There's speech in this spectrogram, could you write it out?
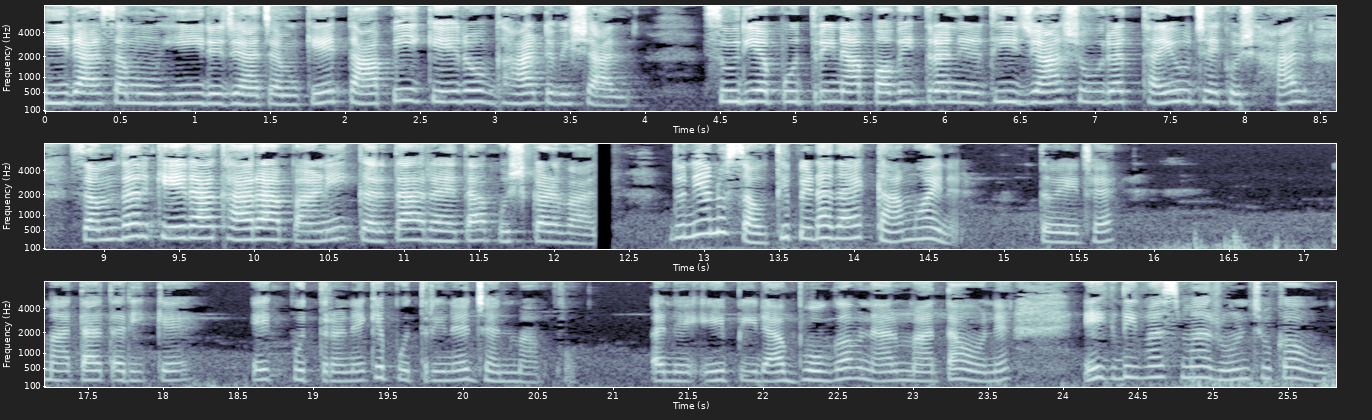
હીરા સમૂહ હીર જ્યાં ચમકે, તાપી કેરો ઘાટ વિશાલ. સૂર્યપુત્રીના પવિત્ર નિર્થી જ્યાં સુરત થયું છે ખુશહાલ. સમદર કેરા ખારા પાણી કરતા રહેતા પુષ્કળવાલ. દુનિયાનું સૌથી પીડાદાયક કામ હોય ને તો એ છે, માતા તરીકે એક પુત્રને કે પુત્રીને જન્મ આપવો. અને એ પીડા ભોગવનાર માતાઓને એક દિવસમાં ઋણ ચૂકવવું,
